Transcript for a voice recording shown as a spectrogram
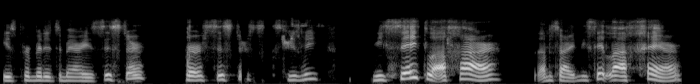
he's permitted to marry his sister, her sister, excuse me. Niseit la'achar, I'm sorry, niseit la'acher,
